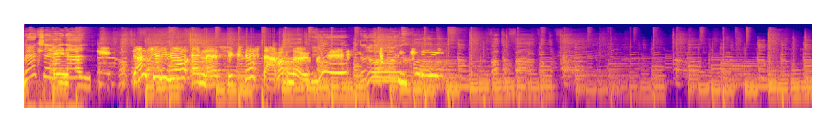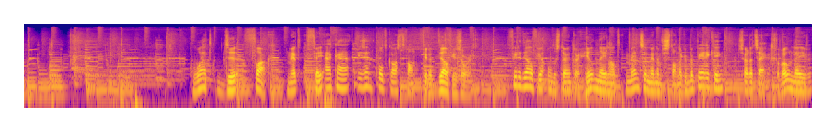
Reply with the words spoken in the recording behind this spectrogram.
werk Serena. Dank jullie wel en eh, succes daar. Wat leuk. Doei doei. What the Fuck met VAK is een podcast van Philadelphia Zorg. Philadelphia ondersteunt door heel Nederland mensen met een verstandelijke beperking, zodat zij een gewoon leven,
